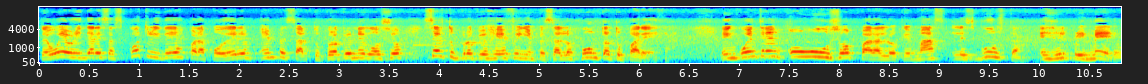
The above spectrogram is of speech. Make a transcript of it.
te voy a brindar esas cuatro ideas para poder em-, empezar tu propio negocio, ser tu propio jefe y empezarlo junto a tu pareja. Encuentren un uso para lo que más les gusta. Es el primero.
